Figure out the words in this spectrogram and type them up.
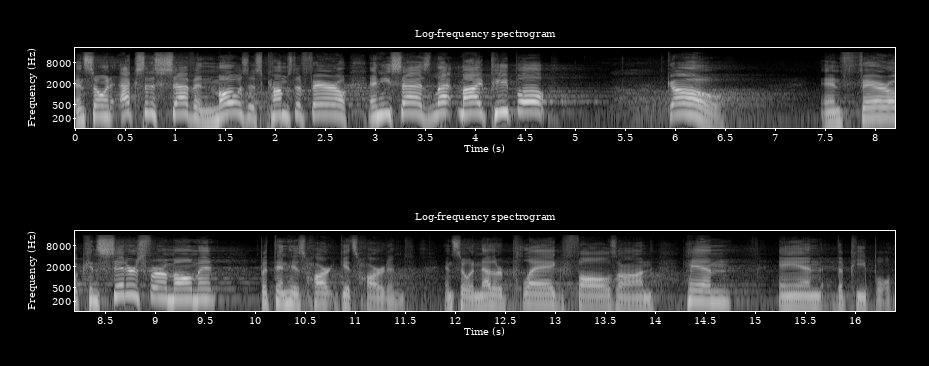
And so in Exodus 7, Moses comes to Pharaoh and he says, Let my people go. And Pharaoh considers for a moment, but then his heart gets hardened. And so another plague falls on him and the people.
